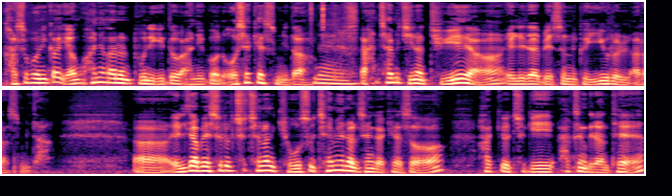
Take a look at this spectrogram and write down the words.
가서 보니까 영 환영하는 분위기도 아니고 어색했습니다. 네. 한참이 지난 뒤에야 엘리자베스는 그 이유를 알았습니다. 어, 엘리자베스를 추천한 교수 체면을 생각해서 학교 측이 학생들한테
